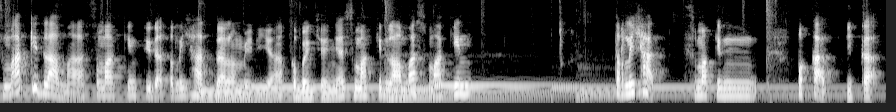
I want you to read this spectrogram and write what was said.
semakin lama, semakin tidak terlihat dalam media kebenciannya, semakin lama semakin terlihat, semakin pekat jika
